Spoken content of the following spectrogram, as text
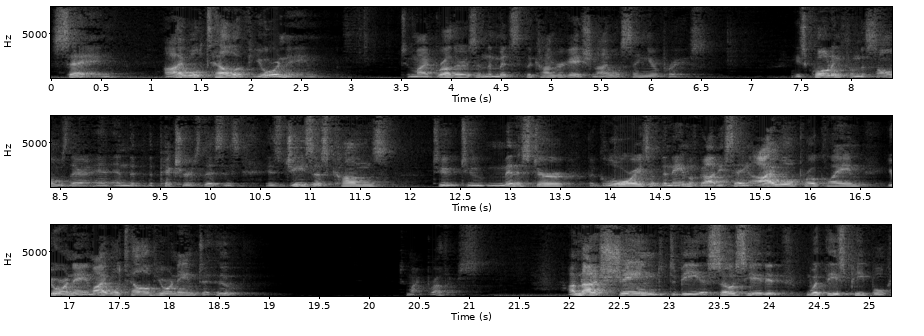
saying, I will tell of your name to my brothers in the midst of the congregation, I will sing your praise. He's quoting from the Psalms there, and, and the, the picture is this is, is Jesus comes to, to minister the glories of the name of God. He's saying, I will proclaim your name. I will tell of your name to who? To my brothers. I'm not ashamed to be associated with these people.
